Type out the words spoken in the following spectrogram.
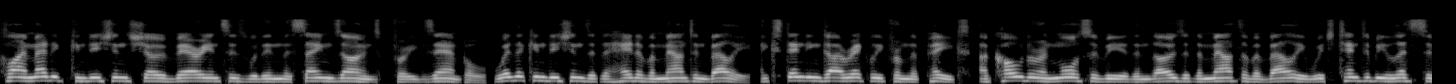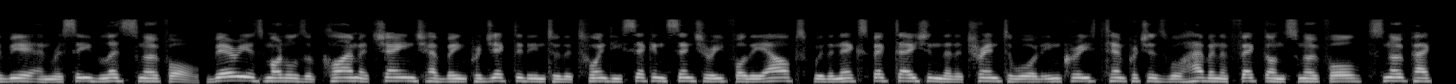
Climatic conditions show variances within the same zones, for example, weather conditions at the head of a mountain valley, extending directly from the peaks, are colder and more severe than those at the mouth of a valley which tend to be less severe and receive less snowfall. Various models of climate change have been projected into the 22nd century for the Alps, with an expectation that a trend toward increased temperatures will have an effect on snowfall, snowpack,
